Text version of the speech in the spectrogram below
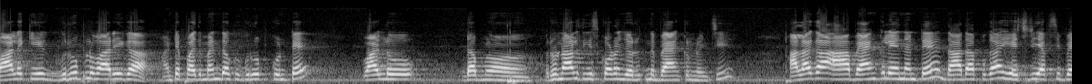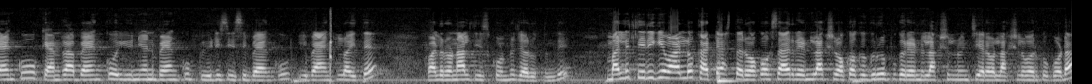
వాళ్ళకి గ్రూపుల వారీగా అంటే పది మంది ఒక గ్రూప్ ఉంటే వాళ్ళు డబ్బు రుణాలు తీసుకోవడం జరుగుతుంది బ్యాంకుల నుంచి. అలాగా ఆ బ్యాంకులు ఏంటంటే దాదాపుగా HDFC bank Canara bank union bank PDCC bank ఈ బ్యాంకులో అయితే వాళ్ళు రుణాలు తీసుకోవడం జరుగుతుంది. మళ్ళీ తిరిగి వాళ్ళు కట్టేస్తారు. ఒక్కొక్కసారి రెండు లక్షలు ఒక్కొక్క గ్రూప్కి రెండు లక్షల నుంచి ఇరవై లక్షల వరకు కూడా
